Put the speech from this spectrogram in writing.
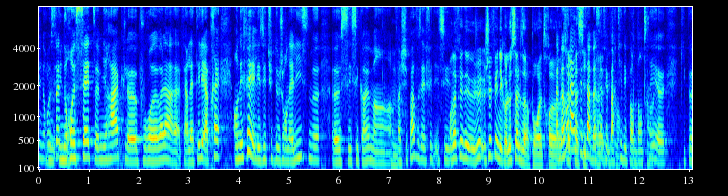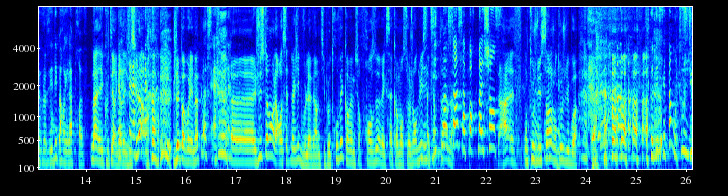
Une recette. une recette miracle pour euh, voilà faire de la télé. Après, en effet, les études de journalisme, euh, c'est quand même un. Enfin, je sais pas, vous avez fait. On a fait j'ai- fait une école, le Salza, pour être euh, Ah bah très voilà, précis. c'est ça. Bah, ça Ouais, fait partie des portes d'entrée euh, qui peuvent vous aider. Bah, regarde la preuve. Bah écoutez, regardez, je suis là. je vais pas voler ma place. Euh, justement, la recette magique, vous l'avez un petit peu trouvée quand même sur France 2 avec Ça commence aujourd'hui, Ne ça dites cartonne. pas ça, ça porte malchance. Ah, on touche du singe, on touche du bois. Je connaissais pas, on touche du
